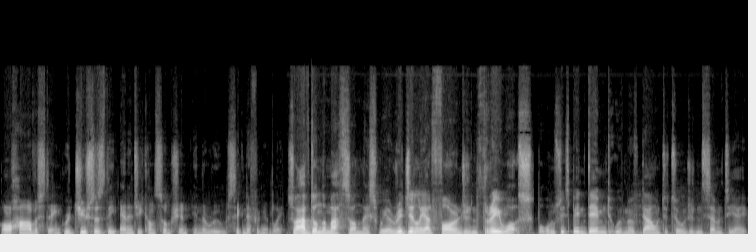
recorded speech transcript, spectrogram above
or harvesting reduces the energy consumption in the room significantly. So I've done the maths on this. We originally had 403 watts, but once it's been dimmed, we've moved down to 278.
